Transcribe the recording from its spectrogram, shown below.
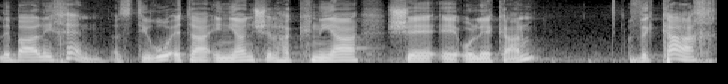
לבעליכן. אז תראו את העניין של הכניעה שעולה כאן. וכך,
